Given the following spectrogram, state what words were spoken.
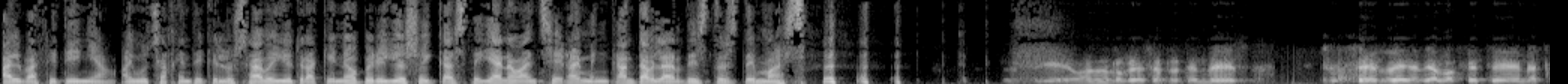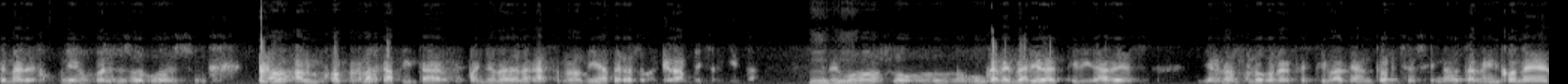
albaceteña. Hay mucha gente que lo sabe y otra que no, pero yo soy castellano manchega y me encanta hablar de estos temas. Sí, bueno, lo que se pretende es hacer de, de Albacete en este mes de junio, pues eso, pues no, a lo mejor no la capital española de la gastronomía, pero se me queda muy cerquita. Ujú. Tenemos un, un calendario de actividades, ya no solo con el Festival de Antorchas, sino también con el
